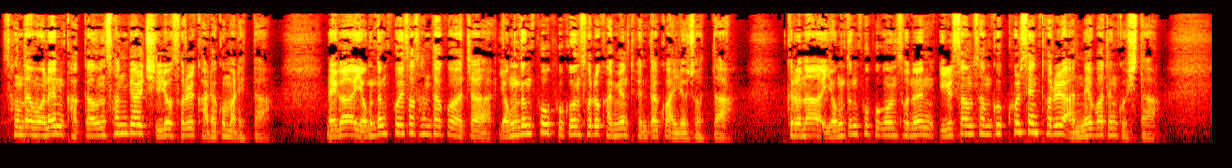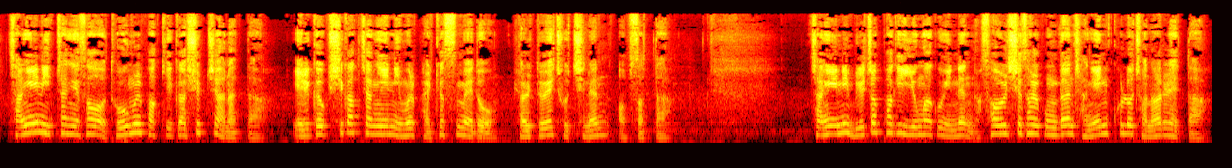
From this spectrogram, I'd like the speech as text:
상담원은 가까운 선별 진료소를 가라고 말했다. 내가 영등포에서 산다고 하자 영등포 보건소로 가면 된다고 알려주었다. 그러나 영등포 보건소는 1339 콜센터를 안내받은 곳이다. 장애인 입장에서 도움을 받기가 쉽지 않았다. 1급 시각장애인임을 밝혔음에도 별도의 조치는 없었다. 장애인이 밀접하게 이용하고 있는 서울시설공단 장애인 콜로 전화를 했다.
